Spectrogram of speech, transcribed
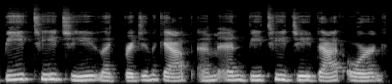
BTG, like Bridging the Gap, mnbtg.org.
